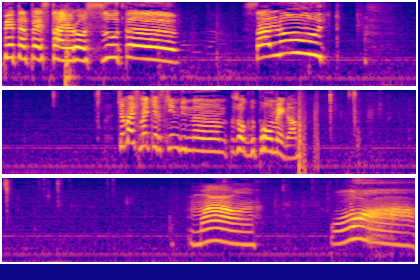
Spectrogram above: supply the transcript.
Battle Pass Tire 100! Salut! Cel mai șmecher skin din uh, joc după Omega. Ma. Wow.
